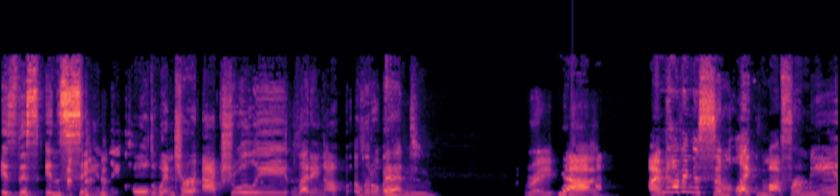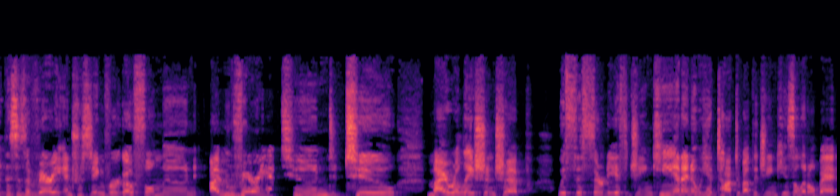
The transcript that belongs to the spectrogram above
Is this insanely cold winter actually letting up a little bit? Mm-hmm. right. Yeah. yeah I'm having a sim like my, for me this is a very interesting Virgo full moon. I'm mm-hmm. very attuned to my relationship with the 30th gene key and I know we had talked about the gene keys a little bit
